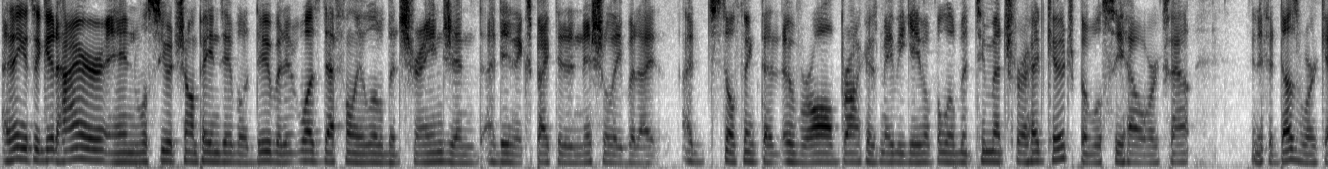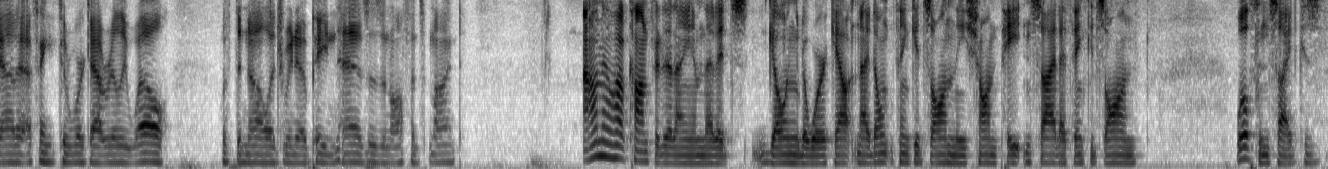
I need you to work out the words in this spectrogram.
I think it's a good hire, and we'll see what Sean Payton's able to do. But it was definitely a little bit strange, and I didn't expect it initially. But I, I still think that overall Broncos maybe gave up a little bit too much for a head coach. But we'll see how it works out. And if it does work out, I think it could work out really well with the knowledge we know Payton has as an offensive mind. I don't know how confident I am that it's going to work out, and I don't think it's on the Sean Payton side. I think it's on Wilson's side because,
